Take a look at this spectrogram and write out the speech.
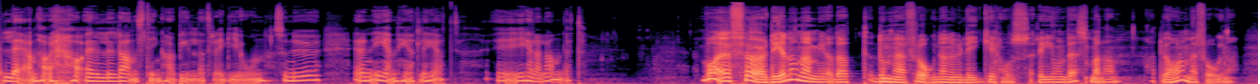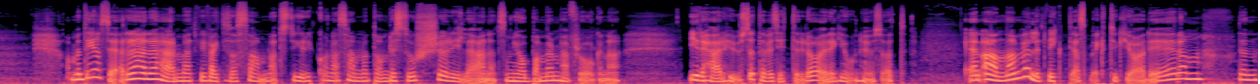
län har, eller landsting har bildat region. Så nu är det en enhetlighet i hela landet. Vad är fördelarna med att de här frågorna nu ligger hos Region Västmanland? Att vi har de här frågorna? Ja, men dels är det det här med att vi faktiskt har samlat styrkorna, samlat de resurser i länet som jobbar med de här frågorna i det här huset där vi sitter idag, i regionhuset. En annan väldigt viktig aspekt tycker jag, det är den, den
